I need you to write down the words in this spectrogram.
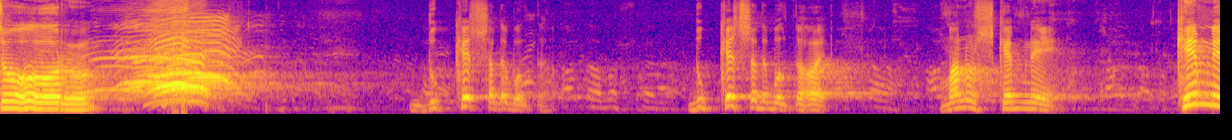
চোর। দুঃখের সাথে বলতে হয়, দুঃখের সাথে বলতে হয়, মানুষ কেমনে কেমনে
